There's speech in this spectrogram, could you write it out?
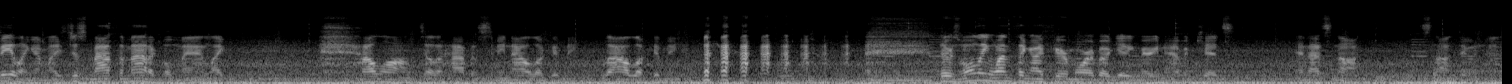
feeling. I'm like, it's just mathematical, man. Like, how long till it happens to me? Now look at me. Now look at me. There's only one thing I fear more about getting married and having kids, and that's not. It's not doing that.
